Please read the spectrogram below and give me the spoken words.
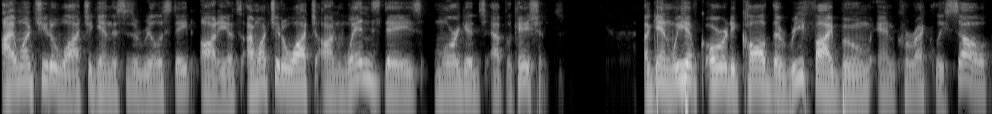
I want you to watch again. This is a real estate audience. I want you to watch on Wednesday's mortgage applications. Again, we have already called the refi boom, and correctly so,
